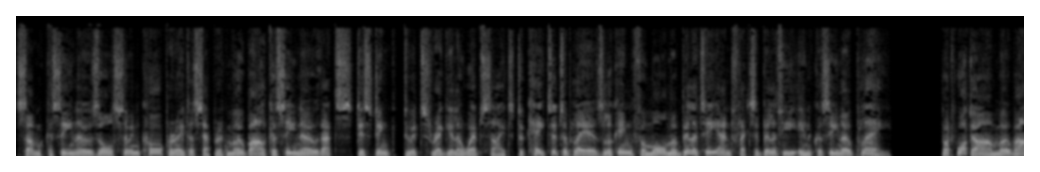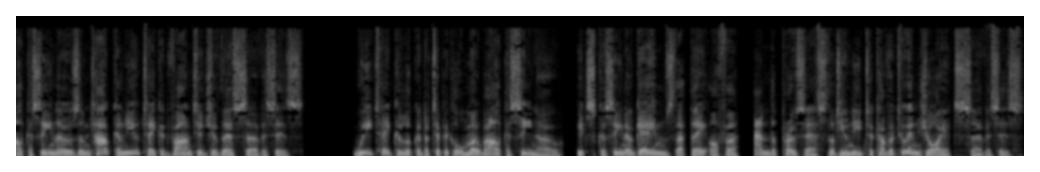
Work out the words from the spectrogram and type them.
some casinos also incorporate a separate mobile casino that's distinct to its regular website to cater to players looking for more mobility and flexibility in casino play. But what are mobile casinos and how can you take advantage of their services? We take a look at a typical mobile casino, its casino games that they offer, and the process that you need to cover to enjoy its services.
